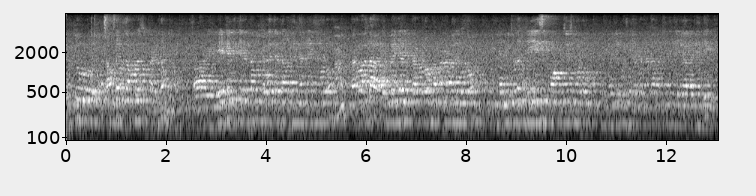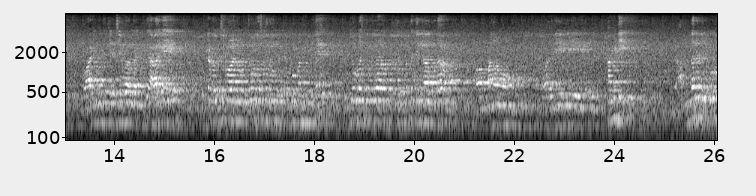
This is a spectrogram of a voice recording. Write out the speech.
ముందు రౌండ్ సమావేశం పెట్టడం ఏంటంటే చేద్దాం ఎలా చేద్దాం అనేది నిర్ణయించుకోవడం. తర్వాత ఎమ్మెల్యేలు కలవడం రమణాలు ఇవ్వడం ఇవన్నీ కూడా చేసి ఫామ్ చేసుకోవడం ఇవన్నీ కూడా చేపట్టడం అనేది చేయాలనేది వాటి మీద చర్చ ఇవ్వాలనేది. అలాగే ఇక్కడ వచ్చిన వాళ్ళు ఉద్యోగస్తులు ఎక్కువ మంది ఉంటే ఉద్యోగస్తులుగా తిరుపతి జిల్లా కూడా మనము అది కమిటీ. అందరూ ఎప్పుడు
